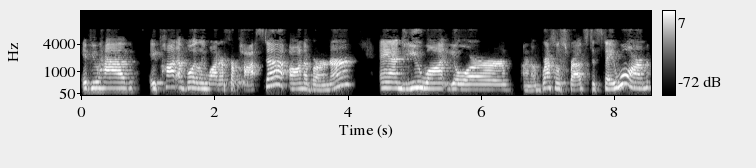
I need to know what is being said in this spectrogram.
if you have a pot of boiling water for pasta on a burner, and you want your, I don't know, Brussels sprouts to stay warm,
